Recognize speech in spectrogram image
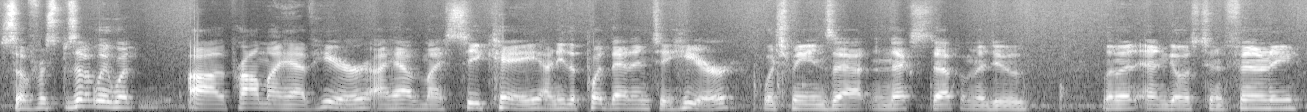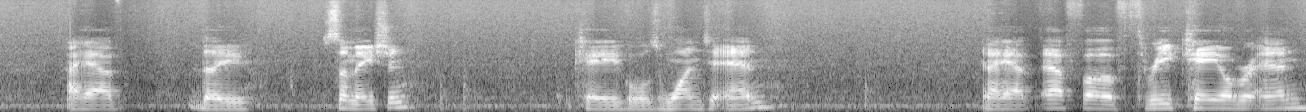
So for specifically what uh, the problem I have here, I have my ck. I need to put that into here, which means that in the next step I'm going to do limit n goes to infinity I have the summation k equals 1 to n and I have f of 3k over n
